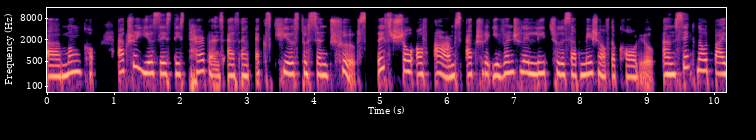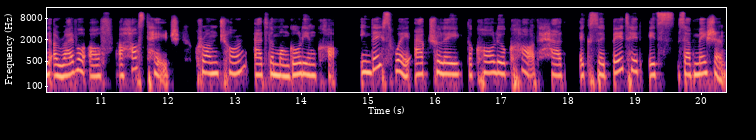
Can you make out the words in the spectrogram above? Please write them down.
uh, Möngke, actually used this disturbance as an excuse to send troops. This show of arms actually eventually lead to the submission of the Koryŏ and signaled by the arrival of a hostage, Kron Chon, at the Mongolian court. In this way, actually, the Koryŏ court had exhibited its submission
